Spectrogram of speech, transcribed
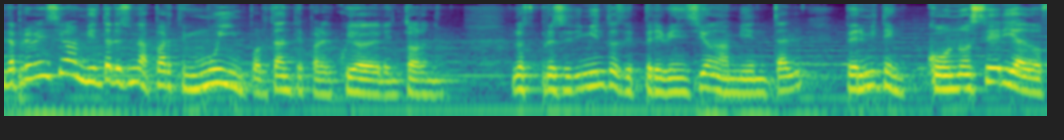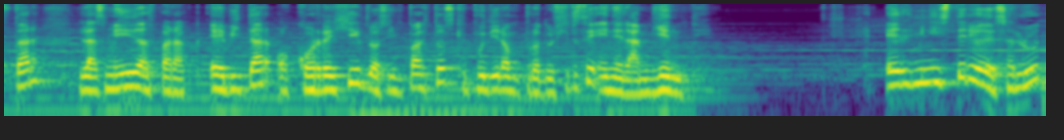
La prevención ambiental es una parte muy importante para el cuidado del entorno. Los procedimientos de prevención ambiental permiten conocer y adoptar las medidas para evitar o corregir los impactos que pudieran producirse en el ambiente. El Ministerio de Salud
